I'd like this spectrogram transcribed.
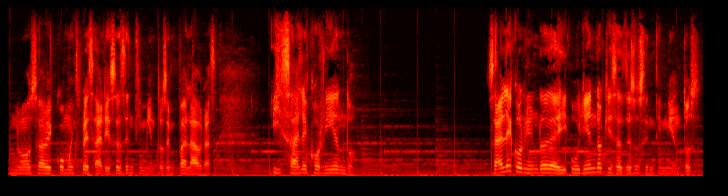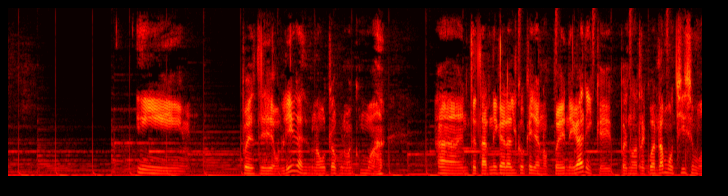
No sabe cómo expresar esos sentimientos en palabras y sale corriendo. Sale corriendo de ahí, huyendo quizás de sus sentimientos. Y pues le obliga de una u otra forma como a, a intentar negar algo que ya no puede negar y que pues nos recuerda muchísimo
